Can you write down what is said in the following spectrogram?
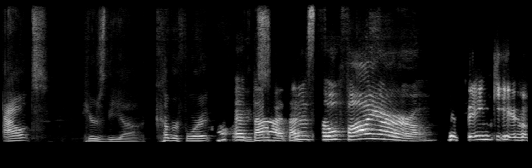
out. Here's the uh, cover for it. Look at it's, that. That is so fire. Thank you.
